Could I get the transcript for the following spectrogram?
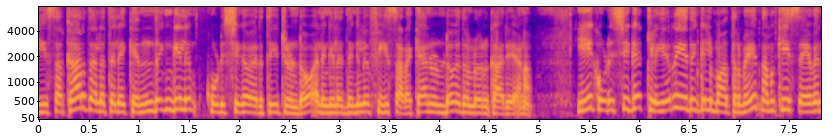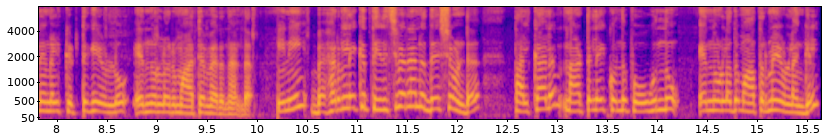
ഈ സർക്കാർ തലത്തിലേക്ക് എന്തെങ്കിലും കുടിശ്ശിക വരുത്തിയിട്ടുണ്ടോ അല്ലെങ്കിൽ എന്തെങ്കിലും ഫീസ് അടയ്ക്കാനുണ്ടോ എന്നുള്ളൊരു കാര്യമാണ്. ഈ കുടിശ്ശിക ക്ലിയർ ചെയ്തെങ്കിൽ മാത്രമേ നമുക്ക് ഈ സേവനങ്ങൾ കിട്ടുകയുള്ളൂ എന്നുള്ളൊരു മാറ്റം വരുന്നുണ്ട്. ഇനി ബെഹ്റിലേക്ക് തിരിച്ചു വരാൻ ഉദ്ദേശമുണ്ട്. തൽക്കാലം നാട്ടിലേക്കൊന്ന് പോകുന്നു എന്നുള്ളത് മാത്രമേ ഉള്ളെങ്കിൽ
